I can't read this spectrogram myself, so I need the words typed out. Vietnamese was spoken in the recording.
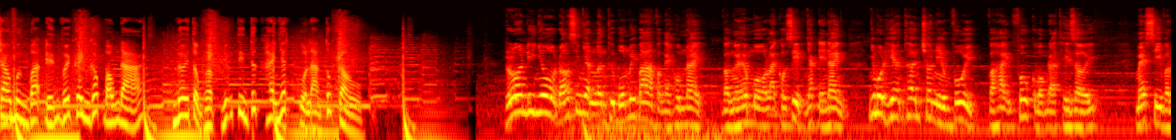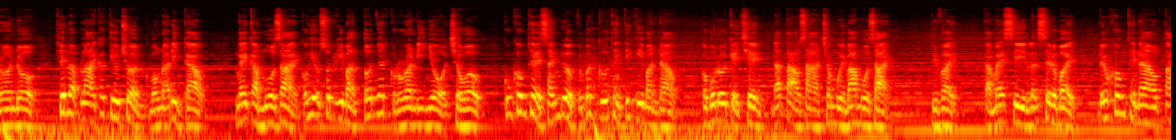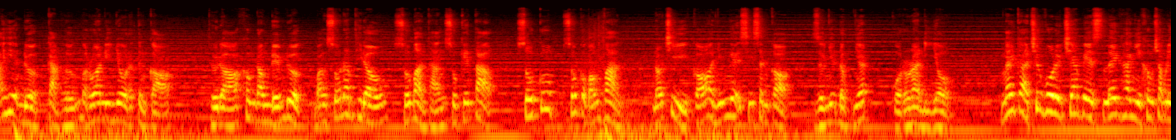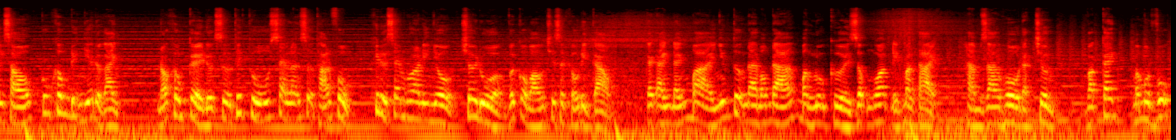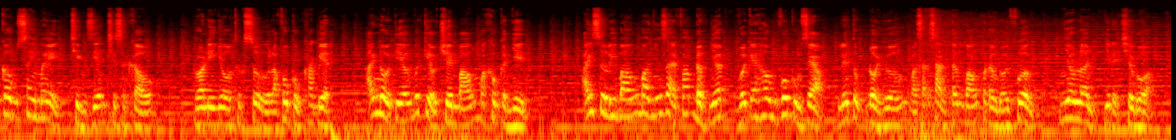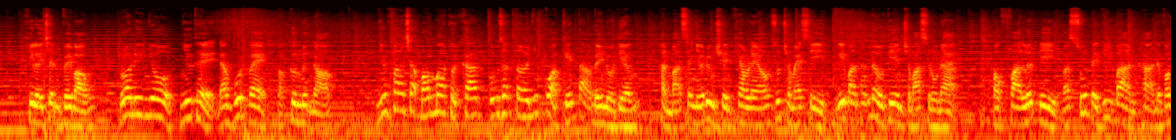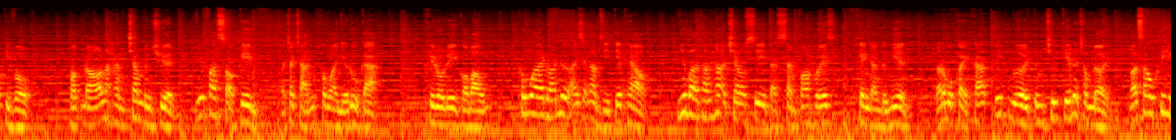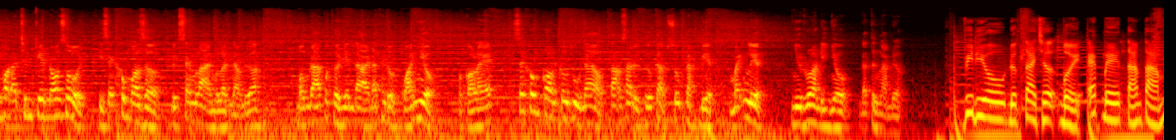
Chào mừng bạn đến với kênh Góc Bóng Đá, nơi tổng hợp những tin tức hay nhất của làng túc cầu. Ronaldinho đón sinh nhật lần thứ 43 vào ngày hôm nay và người hâm mộ lại có dịp nhắc đến anh như một hiện thân cho niềm vui và hạnh phúc của bóng đá thế giới. Messi và Ronaldo thiết lập lại các tiêu chuẩn của bóng đá đỉnh cao. Ngay cả mùa giải có hiệu suất ghi bàn tốt nhất của Ronaldinho ở châu Âu cũng không thể sánh được với bất cứ thành tích ghi bàn nào có bộ đôi kể trên đã tạo ra trong 13 mùa giải. Tuy vậy, cả Messi lẫn CR7 đều không thể nào tái hiện được cảm hứng mà Ronaldinho đã từng có. Thứ đó không đong đếm được bằng số năm thi đấu, số bàn thắng, số kiến tạo, số cúp, số quả bóng vàng. Nó chỉ có ở những nghệ sĩ sân cỏ dường như độc nhất của Ronaldinho. Ngay cả chiếc vô địch Champions League 2006 cũng không định nghĩa được anh. Nó không kể được sự thích thú xen lẫn sự thán phục khi được xem Ronaldinho chơi đùa với quả bóng trên sân khấu đỉnh cao. Cách anh đánh bại những tượng đài bóng đá bằng nụ cười rộng ngoác đến mang tài, hàm giang hồ đặc trưng và cách mà một vũ công say mê trình diễn trên sân khấu. Ronaldinho thực sự là vô cùng khác biệt. Anh nổi tiếng với kiểu chuyền bóng mà không cần nhìn. Anh xử lý bóng bằng những giải pháp độc nhất với cái hông vô cùng dẻo, liên tục đổi hướng và sẵn sàng tâng bóng vào đầu đối phương nhiều lần như để trêu đùa. Khi lấy chân vây bóng, Ronaldinho như thể đang vuốt ve và cưng nựng nó. Những pha chạm bóng ma thuật khác cũng dẫn tới những quả kiến tạo đầy nổi tiếng. Hẳn bạn sẽ nhớ đường truyền khéo léo giúp cho Messi ghi bàn thắng đầu tiên cho Barcelona hoặc pha lướt đi và sút để ghi bàn hạ Deportivo, hoặc đó là hàng trăm đường truyền, những pha sỏ kim và chắc chắn không ai nhớ đủ cả. Khi Rooney có bóng, không ai đoán được anh sẽ làm gì tiếp theo. nhưng bàn thắng hạ Chelsea tại Stamford Bridge khi anh đang đứng yên, đó là một khoảnh khắc ít người từng chứng kiến ở trong đời và sau khi họ đã chứng kiến nó rồi thì sẽ không bao giờ được xem lại một lần nào nữa. Bóng đá của thời hiện đại đã thay đổi quá nhiều và có lẽ sẽ không còn cầu thủ nào tạo ra được thứ cảm xúc đặc biệt, mãnh liệt như Ronaldinho đã từng làm được. Video được tài trợ bởi FB88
